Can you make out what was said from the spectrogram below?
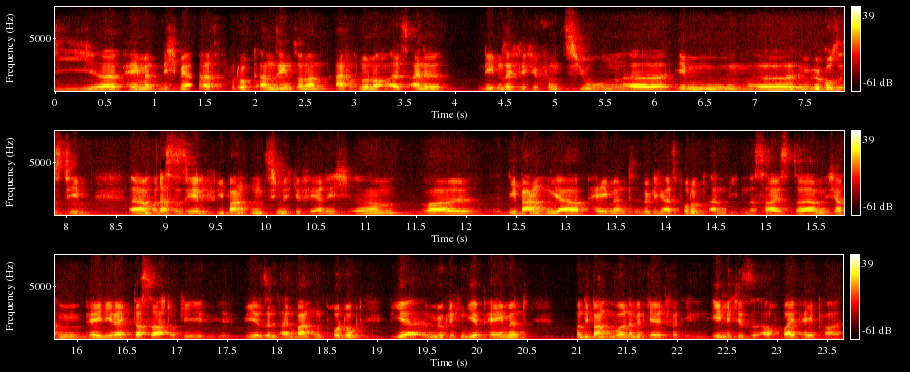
die äh, Payment nicht mehr als Produkt ansehen, sondern einfach nur noch als eine nebensächliche Funktion äh, im, äh, im Ökosystem. Ähm, und das ist sicherlich für die Banken ziemlich gefährlich, ähm, weil die Banken ja Payment wirklich als Produkt anbieten. Das heißt, ähm, ich habe ein Pay Direct, das sagt, okay, wir sind ein Bankenprodukt, wir ermöglichen dir Payment und die Banken wollen damit Geld verdienen. Ähnlich ist es auch bei PayPal.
